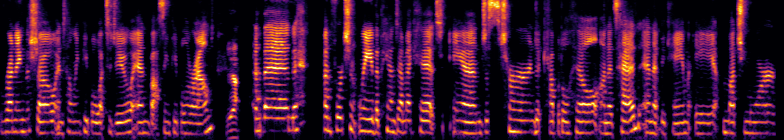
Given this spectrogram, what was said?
running the show and telling people what to do and bossing people around. Yeah. And then unfortunately, the pandemic hit and just turned Capitol Hill on its head, and it became a much more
